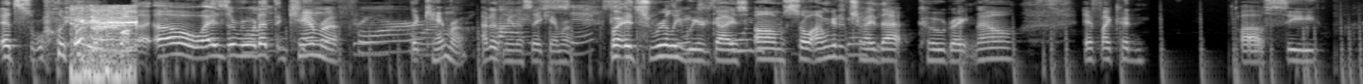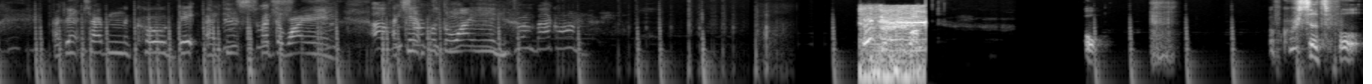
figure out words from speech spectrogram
it's weird. oh, why is everyone at the camera? The camera. I didn't mean to say camera. But it's really weird, guys. Um, so I'm gonna try that code right now. If I could, uh, see. I can't type in the code. Date. I can't put the Y in. I can't put the Y in. Oh. Of course that's full.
